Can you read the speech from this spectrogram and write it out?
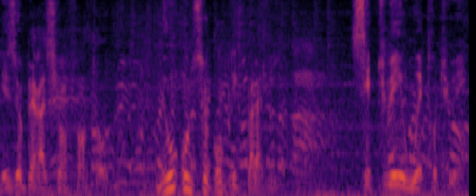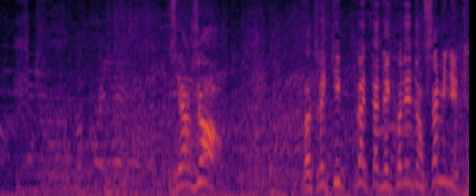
les opérations fantômes. Nous, on ne se complique pas la vie. C'est tuer ou être tué. Sergent Votre équipe prête à décoller dans 5 minutes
